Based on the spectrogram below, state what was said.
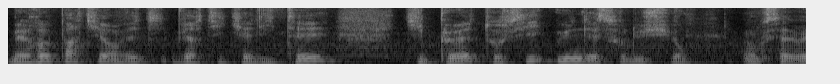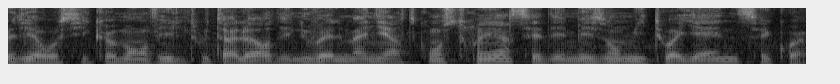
mais repartir en verticalité, qui peut être aussi une des solutions. Donc ça veut dire aussi, comme en ville tout à l'heure, des nouvelles manières de construire, c'est des maisons mitoyennes, c'est quoi?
